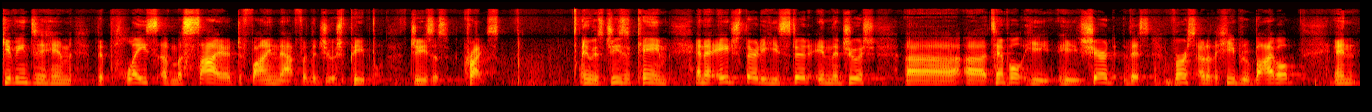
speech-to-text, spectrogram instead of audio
giving to him the place of Messiah, defined that for the Jewish people Jesus Christ. Anyways, Jesus came, and at age 30, he stood in the Jewish uh, uh, temple. He, he shared this verse out of the Hebrew Bible, and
